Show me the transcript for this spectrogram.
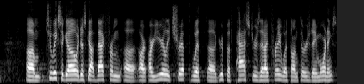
Um, two weeks ago, I just got back from uh, our, our, yearly trip with a group of pastors that I pray with on Thursday mornings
